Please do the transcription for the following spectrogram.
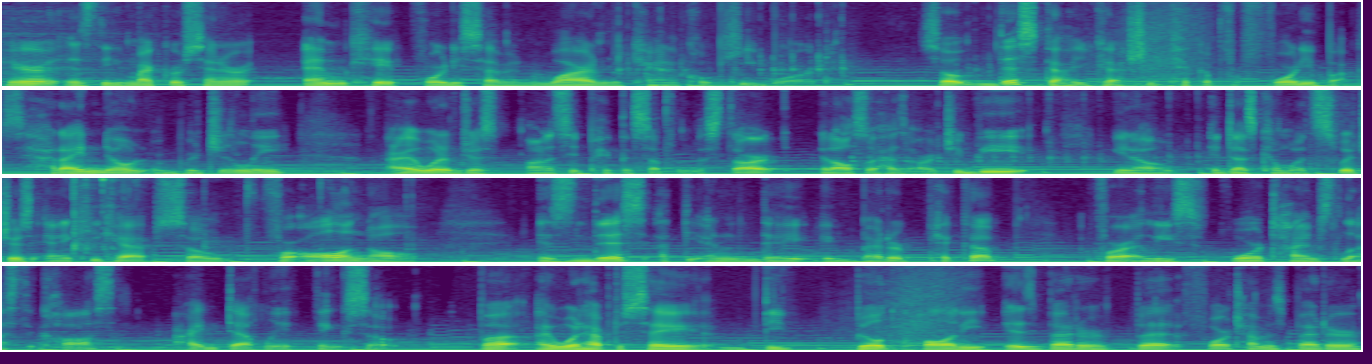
here is the Micro Center MK47 wired mechanical keyboard. So this guy you could actually pick up for 40 bucks. Had I known originally, I would have just honestly picked this up from the start. It also has RGB, you know, it does come with switches and keycaps. So for all in all, is this at the end of the day a better pickup for at least four times less the cost? I definitely think so. But I would have to say the build quality is better, but four times better,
